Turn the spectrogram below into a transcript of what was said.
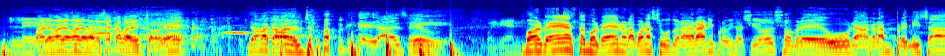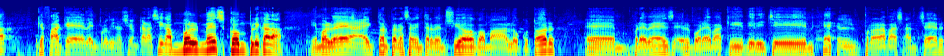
Vale, vale, vale, vale, s'ha acabat el joc, eh? Ja m'ha acabat el joc, que ja esteu... Muy bien. Molt bé, ha estat molt bé, enhorabona, ha sigut una gran improvisació sobre una gran premissa que fa que la improvisació encara siga molt més complicada. I molt bé a Héctor per la seva intervenció com a locutor. Eh, en breves el veurem aquí dirigint el programa sencer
